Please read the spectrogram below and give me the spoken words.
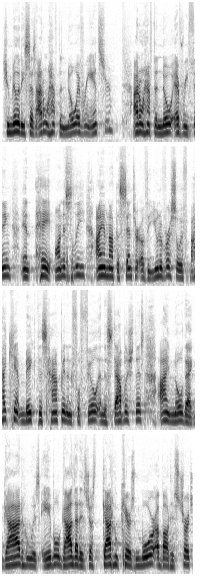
Humility says, I don't have to know every answer. I don't have to know everything. And hey, honestly, I am not the center of the universe. So if I can't make this happen and fulfill and establish this, I know that God who is able, God that is just, God who cares more about his church,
